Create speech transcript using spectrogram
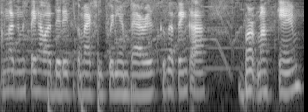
I'm not gonna say how I did it because I'm actually pretty embarrassed because I think I burnt my skin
